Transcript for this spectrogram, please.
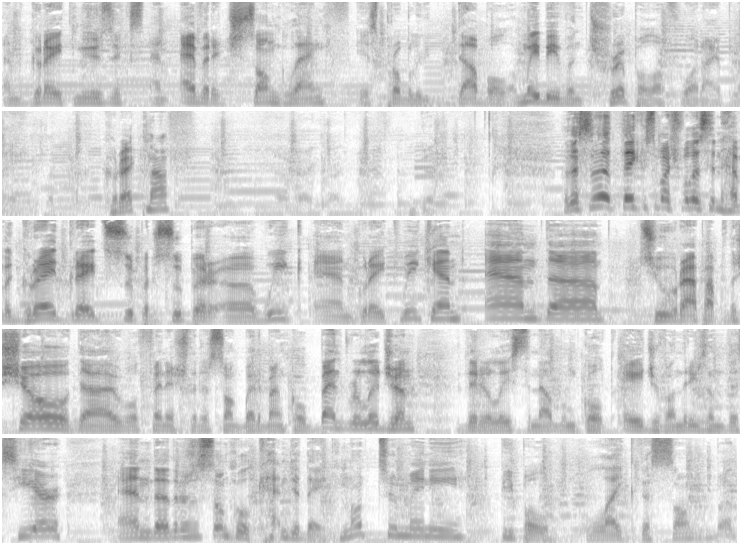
and great musics, and average song length is probably double, or maybe even triple of what I play. Correct, Nav? Good. That's it. Thank you so much for listening. Have a great, great, super, super uh, week and great weekend. And uh, to wrap up the show, I will finish with a song by the band called Bad Religion. They released an album called Age of Unreason this year. And uh, there's a song called Candidate. Not too many people like this song, but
